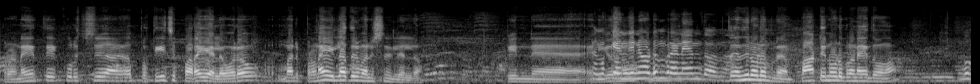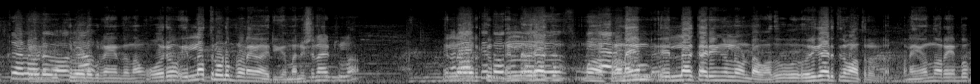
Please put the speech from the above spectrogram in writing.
പ്രണയത്തെക്കുറിച്ച് പ്രത്യേകിച്ച് പറയുകയല്ലോ ഓരോ പ്രണയം ഇല്ലാത്തൊരു മനുഷ്യനില്ലല്ലോ. പിന്നെ എനിക്ക് എന്തിനോടും പ്രണയം തോന്നാം. എന്തിനോടും പ്രണയം? പാട്ടിനോട് പ്രണയം തോന്നാം. ബുക്കുകളോട് ബുക്കുകളോട് പ്രണയം തോന്നാം. ഓരോ എല്ലാത്തിനോടും പ്രണയമായിരിക്കും. മനുഷ്യനായിട്ടുള്ള എല്ലാവർക്കും എല്ലാവർക്കും പ്രണയം എല്ലാ കാര്യങ്ങളിലും ഉണ്ടാവും. അത് ഒരു കാര്യത്തിൽ മാത്രമല്ല. പ്രണയം എന്ന് പറയുമ്പോൾ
